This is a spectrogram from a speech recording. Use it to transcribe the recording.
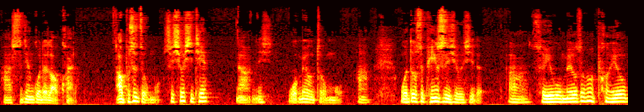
啊，时间过得老快了，而不是周末，是休息天啊。你我没有周末啊，我都是平时休息的啊，所以我没有什么朋友，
